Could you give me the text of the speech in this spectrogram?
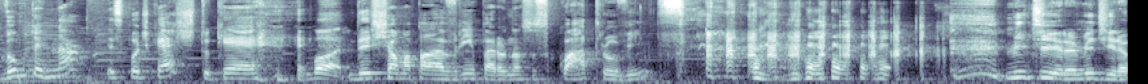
Vamos terminar esse podcast? Tu quer Bora. deixar uma palavrinha para os nossos quatro ouvintes? mentira, mentira.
